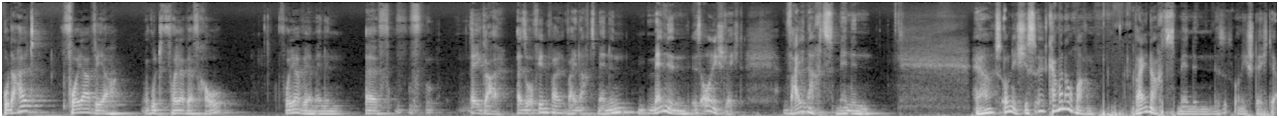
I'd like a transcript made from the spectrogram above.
Oder halt Feuerwehr. Na gut, Feuerwehrfrau. Feuerwehrmännin. Äh, egal. Also auf jeden Fall Weihnachtsmännin. Männin ist auch nicht schlecht. Weihnachtsmännin. Ja, ist auch nicht, ist, kann man auch machen. Weihnachtsmännin, das ist auch nicht schlecht, ja.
